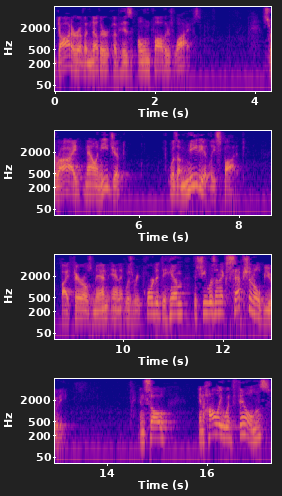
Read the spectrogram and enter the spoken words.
daughter of another of his own father's wives. Sarai, now in Egypt, was immediately spotted by Pharaoh's men, and it was reported to him that she was an exceptional beauty. And so, in Hollywood films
